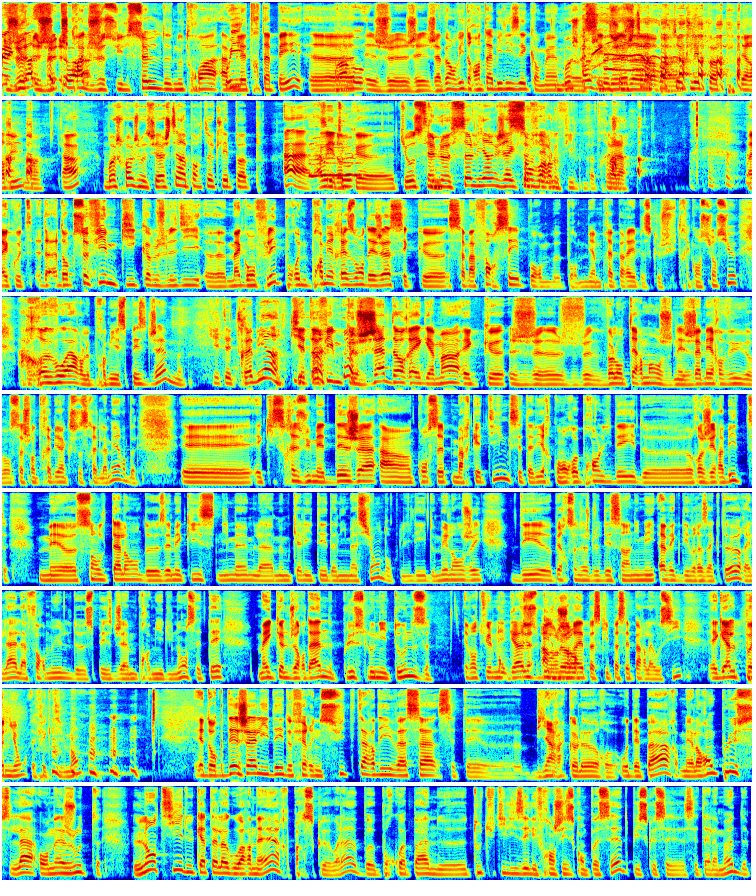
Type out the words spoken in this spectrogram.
crois que je suis le seul de nous trois à Oui. me l'être tapé. Euh, j'ai- J'avais envie de rentabiliser quand même. Moi, je crois euh, que je me suis acheté un euh, porte-clés pop. perdu. Moi. Hein? Moi, je crois que je me suis acheté un porte-clés pop. Ah, ah oui, C'est donc euh, tu oses C'est le seul lien que j'ai avec sans ce voir film. le film. Pas très Voilà. bien. Bah, écoute, donc ce film qui, comme je le dis, euh, m'a gonflé pour une première raison déjà, c'est que ça m'a forcé pour, me- pour bien me préparer parce que je suis très consciencieux à revoir le premier Space Jam, Qui était très bien. qui est un film que j'adorais gamin et que je, je- volontairement je n'ai jamais revu en sachant très bien que ce serait de la merde et, et qui se résumait déjà à un concept marketing, c'est-à-dire qu'on reprend l'idée de Roger Rabbit mais euh, sans le talent de Zemeckis ni même la même qualité d'animation, donc l'idée de mélanger des euh, personnages de dessin animé avec des vrais acteurs et là la formule de Space Jam premier du nom c'était Michael Jordan plus Looney Tunes éventuellement plus Bill. Murray parce qu'il passait par là aussi, égal pognon, effectivement. Et donc déjà l'idée de faire une suite tardive à ça, c'était euh, bien racoleur euh, au départ. Mais alors en plus, là, on ajoute l'entier du catalogue Warner, parce que voilà, pourquoi pas tout utiliser les franchises qu'on possède, puisque c'est à la mode,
